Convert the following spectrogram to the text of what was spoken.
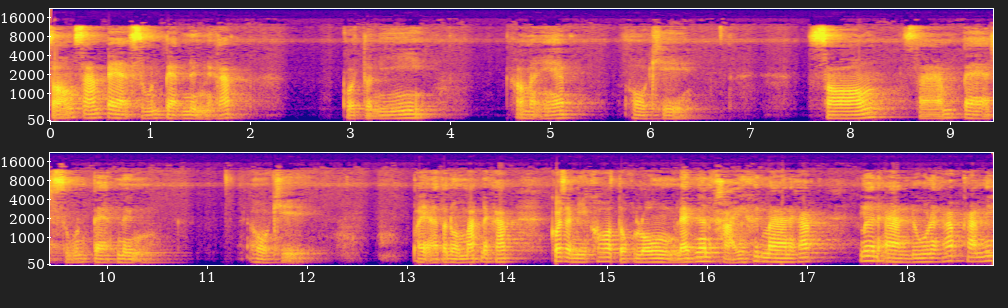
238081นย์แปดหนึ่งนะครับ กดตัวนี้ เข้ามาแอป โอเค238081โอเค ไปอัตโนมัตินะครับ ก็จะมีข้อตกลงและเงื่อนไขขึ้นมานะครับ เลื่อนอ่านดูนะครับคำนิ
